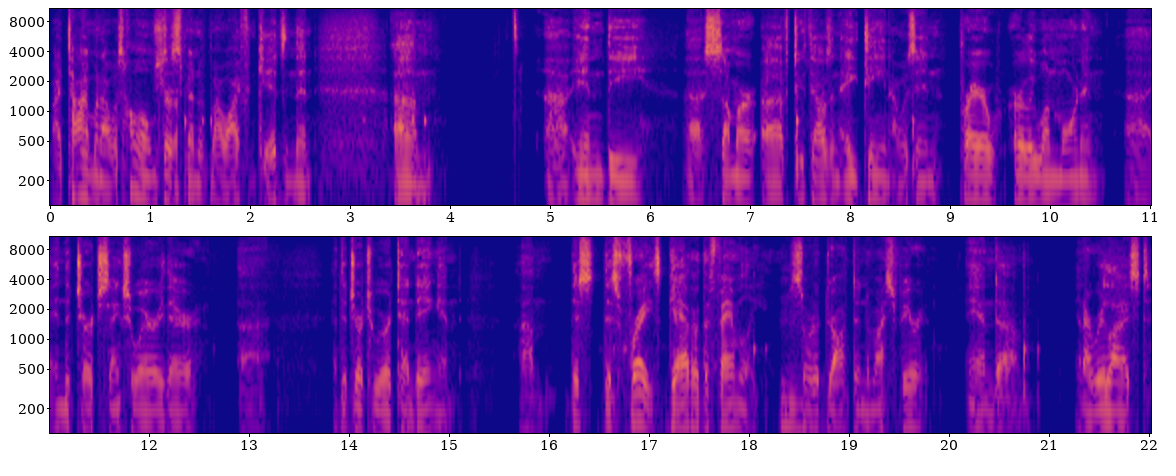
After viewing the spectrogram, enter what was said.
my time when I was home Sure. to spend with my wife and kids, and then um, uh, in the uh, summer of 2018, I was in prayer early one morning uh, in the church sanctuary there uh, at the church we were attending, and um, this this phrase "gather the family" sort of dropped into my spirit, and um, and I realized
